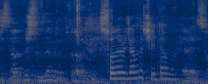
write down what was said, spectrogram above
Siz tanıtmıştınız değil mi? Kusura bakmayın. Soner hocam da Çiğdem var. Evet. Son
